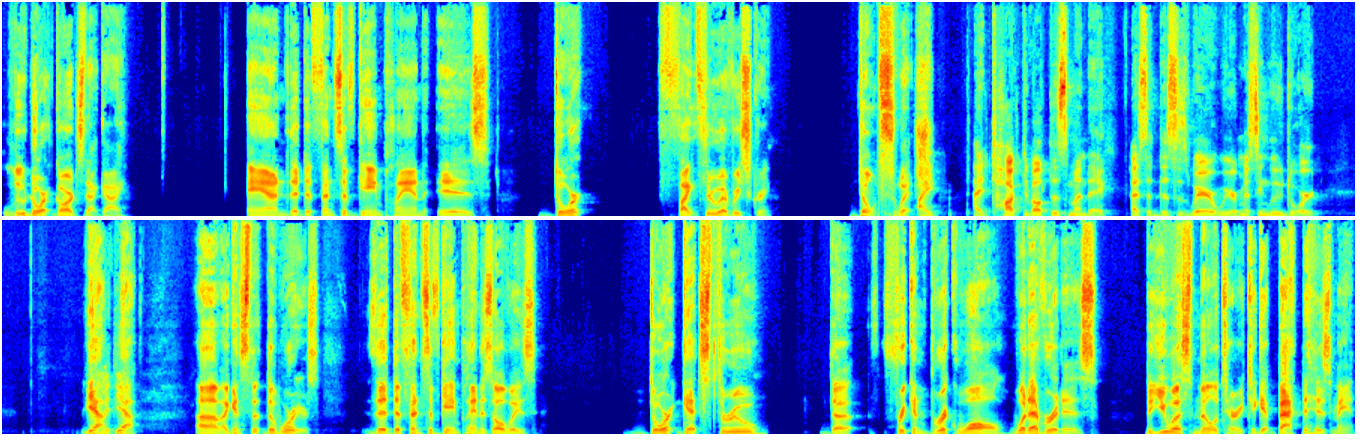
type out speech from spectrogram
Lu Dort guards that guy, and the defensive game plan is Dort fight through every screen. Don't switch. I I talked about this Monday. I said this is where we are missing Lu Dort. yeah, yeah. Uh, against the, the Warriors, the defensive game plan is always Dort gets through the freaking brick wall, whatever it is, the U.S. military to get back to his man.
